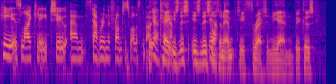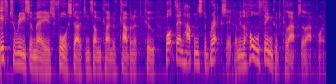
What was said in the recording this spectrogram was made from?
he is likely to um, stab her in the front as well as the back. But Yeah, Kate, yeah. is this is this Yeah. not an empty threat in the end? Because if Theresa May is forced out in some kind of cabinet coup, what then happens to Brexit? I mean, the whole thing could collapse at that point.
